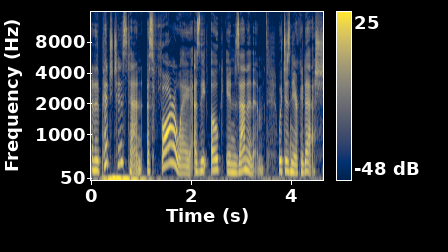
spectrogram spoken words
and had pitched his tent as far away as the oak in Zaanannim, which is near Kadesh.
